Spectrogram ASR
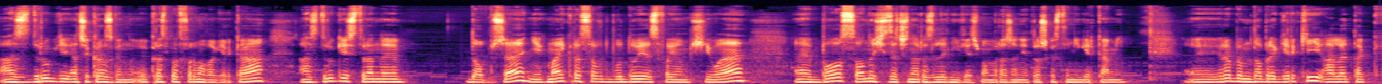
a z drugiej, znaczy cross-platformowa gierka, a z drugiej strony dobrze, niech Microsoft buduje swoją siłę, e, bo Sony się zaczyna rozleniwiać, mam wrażenie, troszkę z tymi gierkami. E, robią dobre gierki, ale tak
